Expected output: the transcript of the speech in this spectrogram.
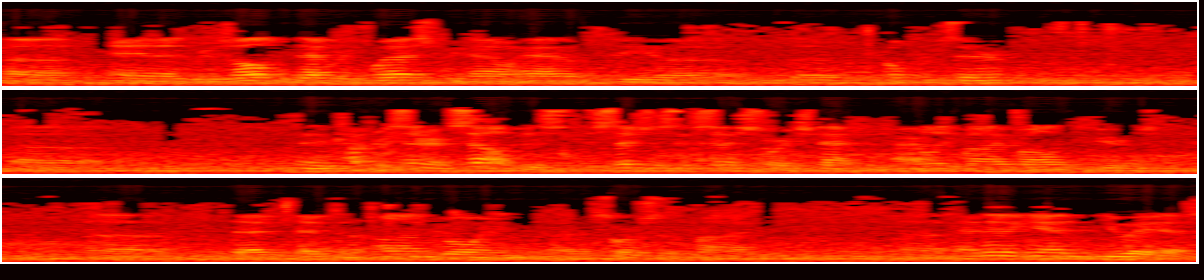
Uh, And as a result of that request, we now have the, uh, the Comfort Center. Uh, And the Comfort Center itself is, is such a success story, staffed entirely by volunteers. Uh, That, that's an ongoing uh, source of pride. Uh, And then again, UAS.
